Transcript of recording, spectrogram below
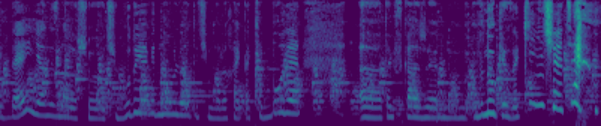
ідей, я не знаю, що, чи буду я відновлювати, чи може хай так і буде. Е, так скажем, внуки закінчать.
